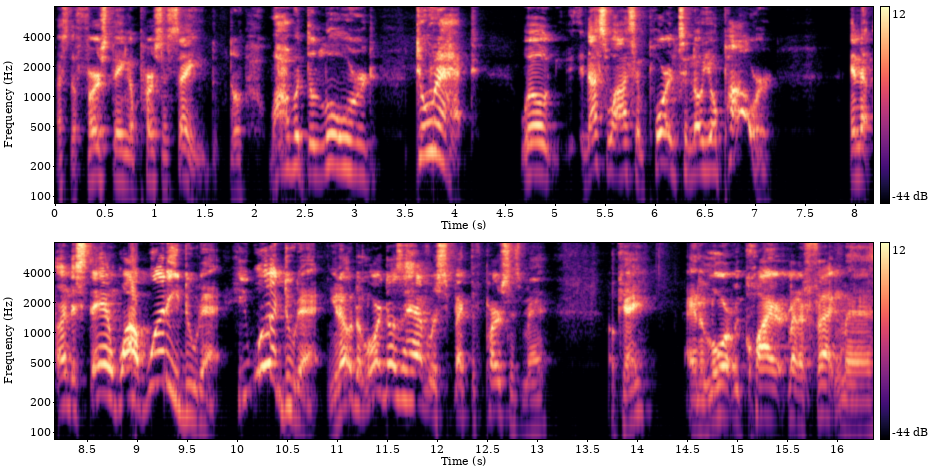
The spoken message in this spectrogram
that's the first thing a person say. Why would the Lord do that? Well, that's why it's important to know your power and to understand why would he do that? He would do that. You know, the Lord doesn't have respect of persons, man. Okay? And the Lord required, matter of fact, man,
